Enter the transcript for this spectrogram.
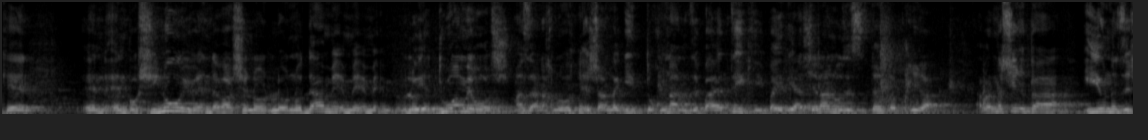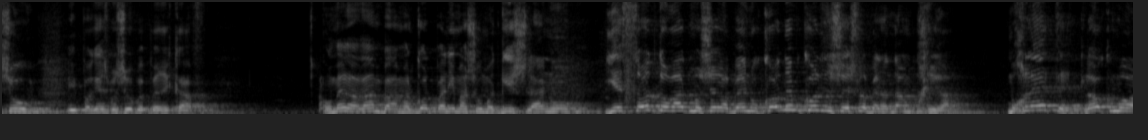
כן? אין, אין בו שינוי ואין דבר שלא לא נודע, מ, מ, מ, לא ידוע מראש. מה זה, אנחנו ישר נגיד תוכנן, זה בעייתי, כי בידיעה שלנו זה סותר את הבחירה. אבל נשאיר את העיון הזה שוב, להיפגש בו שוב בפרק כ'. אומר הרמב"ם על כל פנים מה שהוא מדגיש לנו יסוד תורת משה רבנו קודם כל זה שיש לבן אדם בחירה מוחלטת לא כמו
